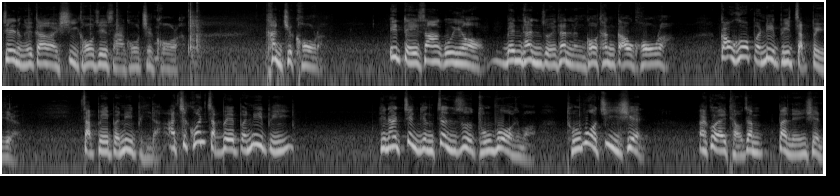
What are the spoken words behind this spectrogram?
这两个加个四块，这三块七块了，看七块了。一第三季哦，免赚多，赚两块，赚九块了。九块本利比十倍了，十倍本利比了啊！这款十倍本利比，今天进行正式突破什么？突破季线，哎，过来挑战半年线。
